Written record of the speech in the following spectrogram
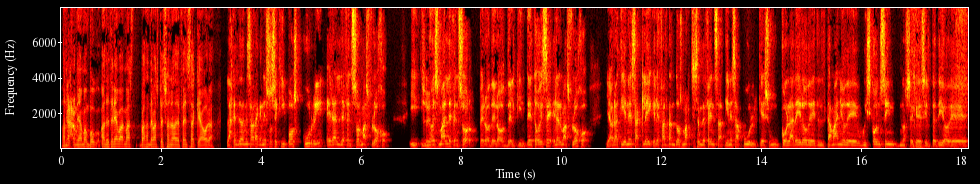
Antes, tenía un poco, antes tenía más, bastante más peso en la defensa que ahora. La gente también sabrá que en esos equipos Curry era el defensor más flojo. Y, no es mal defensor, pero de lo, del quinteto ese era el más flojo. Y ahora tienes a Clay, que le faltan dos marchas en defensa. Tienes a Poole, que es un coladero del tamaño de Wisconsin. No sé qué decirte, tío. De,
